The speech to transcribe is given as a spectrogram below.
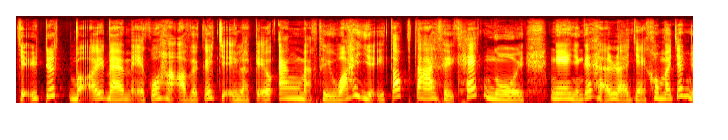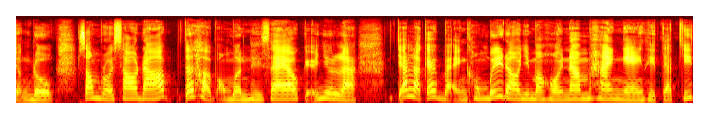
chỉ trích bởi ba mẹ của họ về cái chuyện là kiểu ăn mặc thì quá dị tóc tai thì khác người nghe những cái thể loại nhạc không ai chấp nhận được. Xong rồi sau đó tới thời bọn mình thì sao? Kiểu như là chắc là các bạn không không biết đâu, nhưng mà hồi năm 2000 thì tạp chí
